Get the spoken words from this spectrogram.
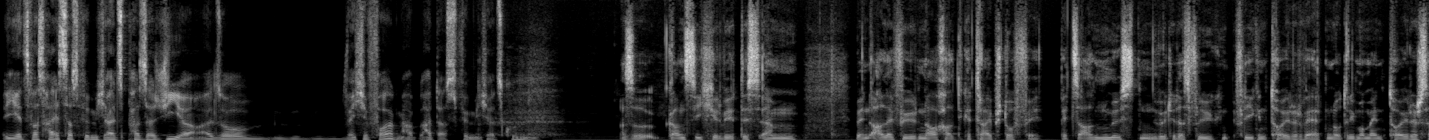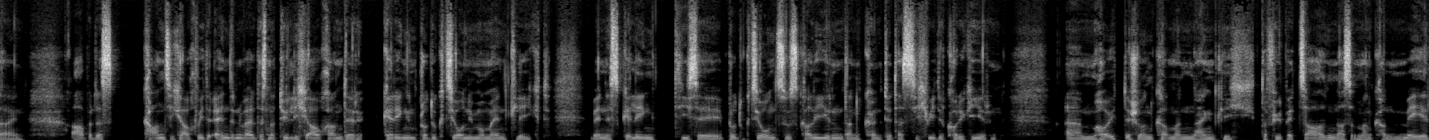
Jetzt, was heißt das für mich als Passagier? Also welche Folgen hat, hat das für mich als Kunde? Also ganz sicher wird es, ähm, wenn alle für nachhaltige Treibstoffe bezahlen müssten, würde das Fliegen, Fliegen teurer werden oder im Moment teurer sein. Aber das kann sich auch wieder ändern, weil das natürlich auch an der geringen Produktion im Moment liegt. Wenn es gelingt, diese Produktion zu skalieren, dann könnte das sich wieder korrigieren. Ähm, heute schon kann man eigentlich dafür bezahlen, also man kann mehr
